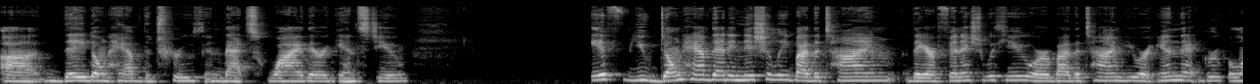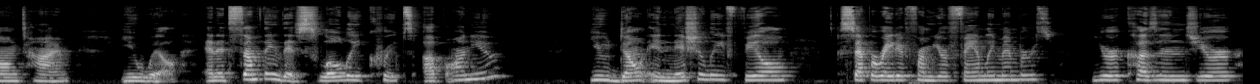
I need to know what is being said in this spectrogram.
uh, they don't have the truth, and that's why they're against you if you don't have that initially by the time they are finished with you or by the time you are in that group a long time, you will. And it's something that slowly creeps up on you. You don't initially feel separated from your family members, your cousins, your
